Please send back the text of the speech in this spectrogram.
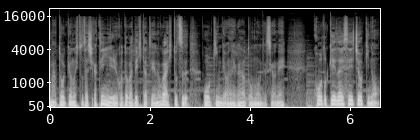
まあ、東京の人たちが手に入れることができたというのが一つ大きいんではないかなと思うんですよね。高度経済成長期の、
